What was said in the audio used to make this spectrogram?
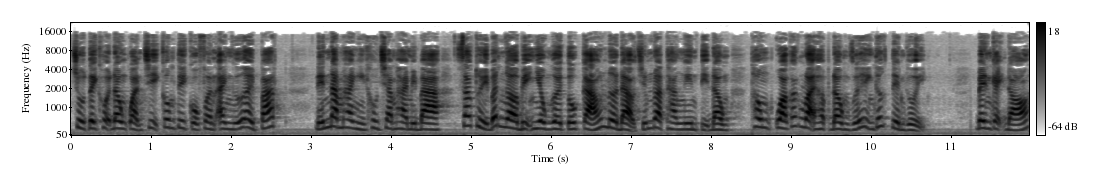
chủ tịch hội đồng quản trị công ty cổ phần Anh ngữ APAT. Đến năm 2023, Sắc Thủy bất ngờ bị nhiều người tố cáo lừa đảo chiếm đoạt hàng nghìn tỷ đồng thông qua các loại hợp đồng dưới hình thức tiền gửi. Bên cạnh đó,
